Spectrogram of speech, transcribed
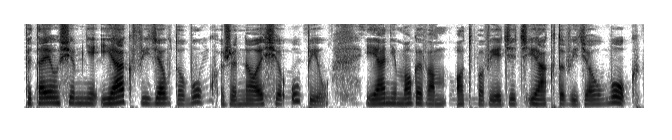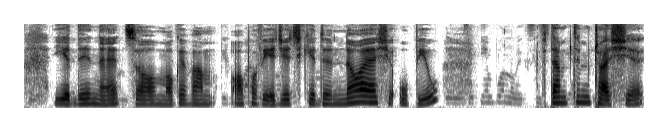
Pytają się mnie, jak widział to Bóg, że Noe się upił. Ja nie mogę wam odpowiedzieć, jak to widział Bóg. Jedyne, co mogę wam opowiedzieć, kiedy Noe się upił, w tamtym czasie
